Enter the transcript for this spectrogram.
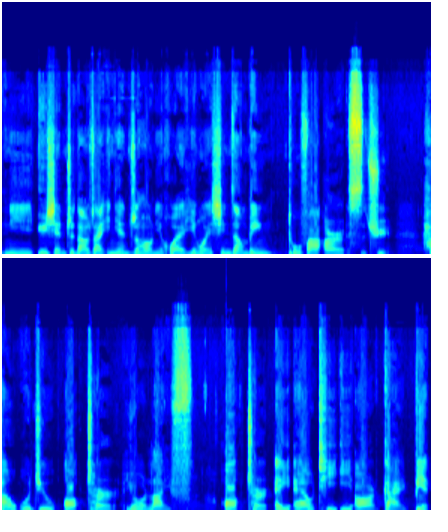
你预先知道在一年之后你会因为心脏病突发而死去，How would you alter your life? Alter, A-L-T-E-R，改变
